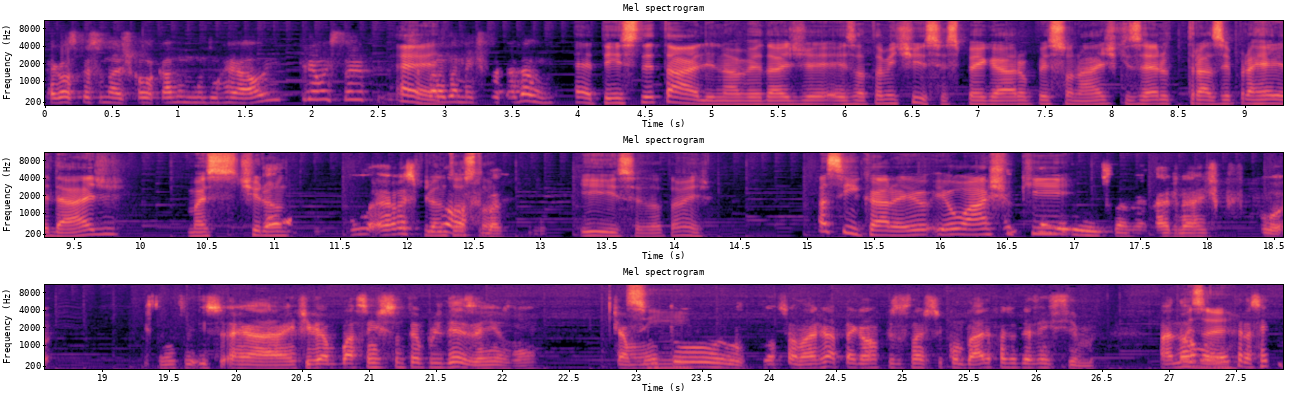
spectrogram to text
pegar os personagens, colocar no mundo real e criar uma história é, separadamente para cada um. É, tem esse detalhe, na verdade é exatamente isso. Eles pegaram o personagem, quiseram trazer para a realidade, mas tirando. É, é um tirando a Isso, exatamente. Assim, cara, eu, eu acho que. Isso, na verdade, né? A gente, tipo, isso, isso, é, a gente via bastante isso no tempo de desenhos, né? Tinha Sim. muito personagem, ah, pegava o personagem secundário e fazia o desenho em cima. Mas normalmente é. era sempre.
